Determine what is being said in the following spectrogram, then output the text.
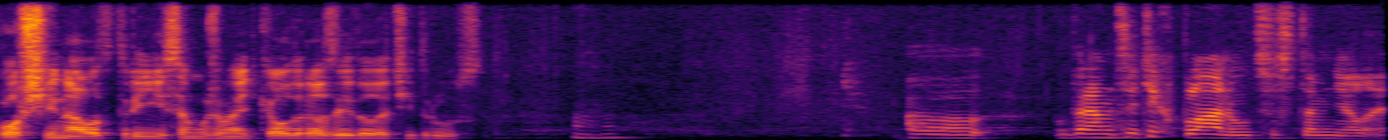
plošina, od které se můžeme teďka odrazit a začít růst. Uh-huh. Uh, v rámci těch plánů, co jste měli,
